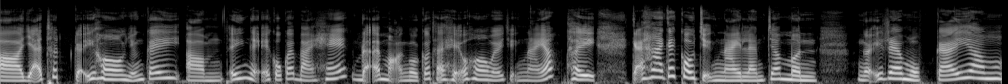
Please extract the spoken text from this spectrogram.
Uh, giải thích kỹ hơn những cái um, ý nghĩa của cái bài hát để mọi người có thể hiểu hơn về cái chuyện này á. Thì cả hai cái câu chuyện này làm cho mình nghĩ ra một cái um,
